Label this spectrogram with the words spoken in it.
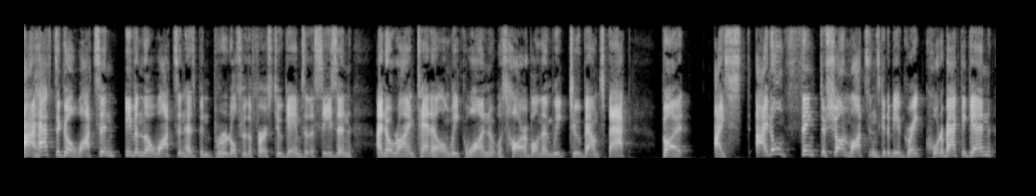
I have to go Watson, even though Watson has been brutal through the first two games of the season. I know Ryan Tannehill in week one was horrible and then week two bounced back, but I, I don't think Deshaun Watson's going to be a great quarterback again.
